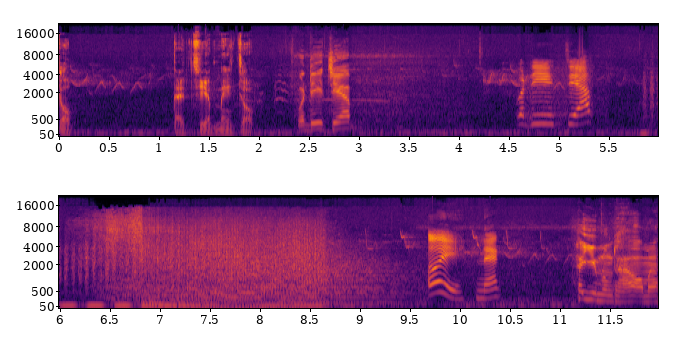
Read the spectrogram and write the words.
จบ แต่เจี๊ยบไม่จบ หวัดดีเจี๊ยบ สวัสดีเจี๊ยบ แน็ก ให้ยืมรองเท้าเอามา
